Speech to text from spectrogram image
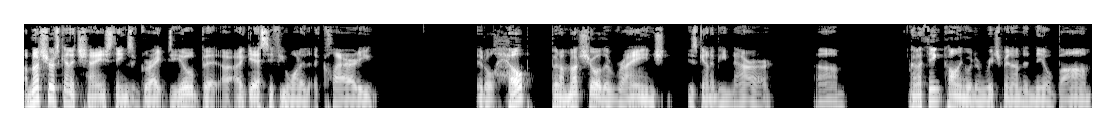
I'm not sure it's going to change things a great deal, but I guess if you wanted a clarity, it'll help. But I'm not sure the range is going to be narrow. Um, and I think Collingwood and Richmond under Neil Balme,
